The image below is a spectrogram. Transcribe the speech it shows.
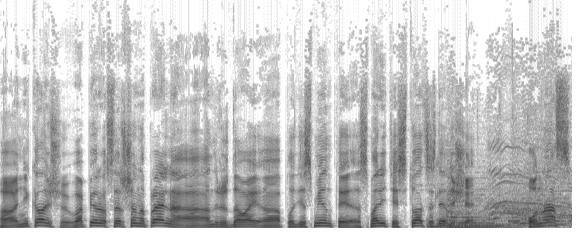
А, Николаевич, во-первых, совершенно правильно. А, Андрюш, давай аплодисменты. Смотрите, ситуация следующая. У нас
